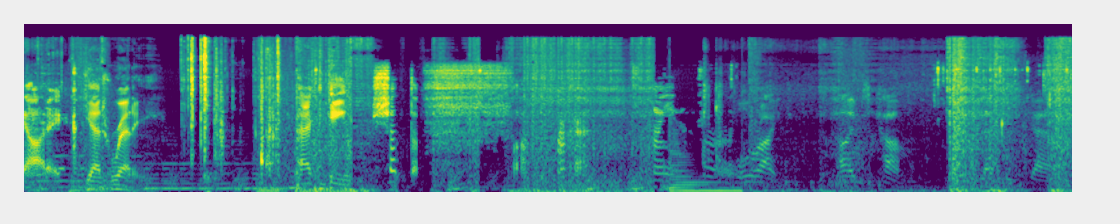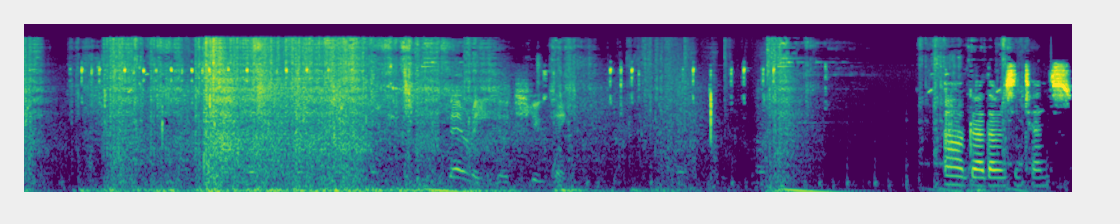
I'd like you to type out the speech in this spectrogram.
chaotic. Get ready. Pack D. Shut the fuck. Okay. I All right, time's come. Let me down. Very good shooting. oh god, that was intense.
